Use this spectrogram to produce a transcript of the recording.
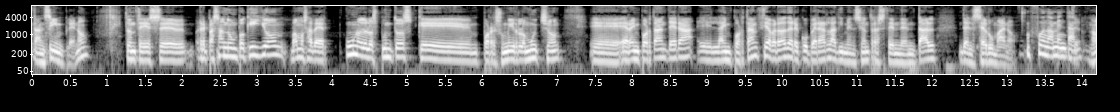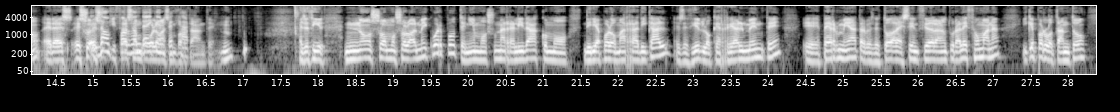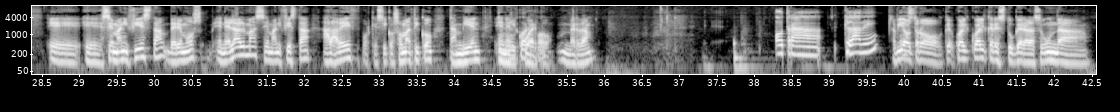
tan simple, ¿no? Entonces, repasando un poquillo, vamos a ver uno de los puntos que, por resumirlo mucho, eh, era importante era eh, la importancia, ¿verdad?, de recuperar la dimensión trascendental del ser humano. Fundamental. ¿no? Era eso, eso, eso No, quizás sea un poco lo más empezar. importante. Es decir, no somos solo alma y cuerpo, teníamos una realidad, como diría Polo, más radical, es decir, lo que realmente eh, permea a través de toda la esencia de la naturaleza humana y que por lo tanto eh, eh, se manifiesta, veremos, en el alma, se manifiesta a la vez, porque es psicosomático, también en, el, cuerpo. ¿verdad? Otra clave, Había es, otro, ¿qué- ¿cuál, ¿cuál crees tú que era la segunda?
